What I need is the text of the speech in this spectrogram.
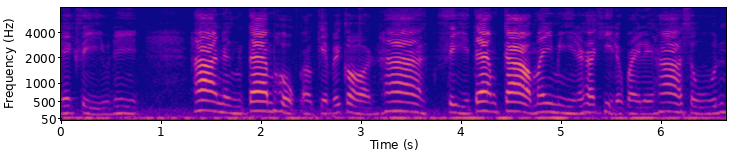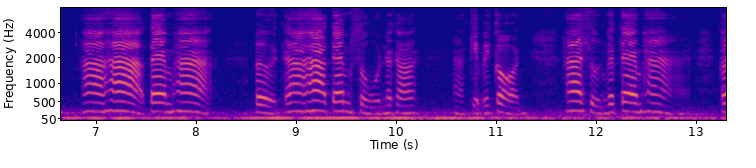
เลขสี่อยู่นี่ห้าหนึ่งแต้มหกเอาเก็บไว้ก่อนห้าสี่แต้มเก้าไม่มีนะคะ ขีดออกไปเลยห้าศูนย์ห้าห้าแต้มห้าเออห้าห้าแต้มศูนย์นะคะอะเก็บไว้ก่อนห้าศูนย์ก็แต้มห้าก็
